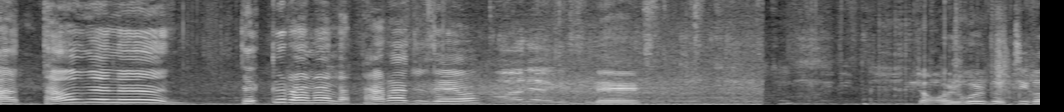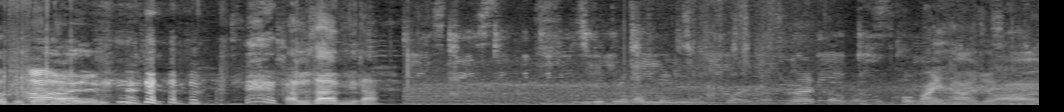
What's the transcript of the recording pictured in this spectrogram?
아, 다음에는 댓글 하나 나- 달아주세요. 아, 네, 알겠습니다. 네. 저 얼굴도 찍어도 되나요? 아, 예. 감사합니다. 이거 들어가면 너무 오토바이가 상할까봐 더 많이 상하죠. 아,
